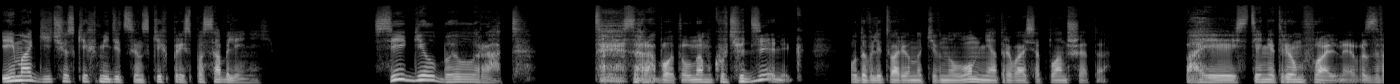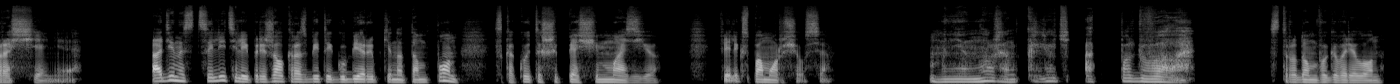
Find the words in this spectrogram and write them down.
и магических медицинских приспособлений. Сигел был рад. «Ты заработал нам кучу денег», Удовлетворенно кивнул он, не отрываясь от планшета. «Поистине триумфальное возвращение». Один из целителей прижал к разбитой губе Рыбкина тампон с какой-то шипящей мазью. Феликс поморщился. «Мне нужен ключ от подвала», — с трудом выговорил он.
